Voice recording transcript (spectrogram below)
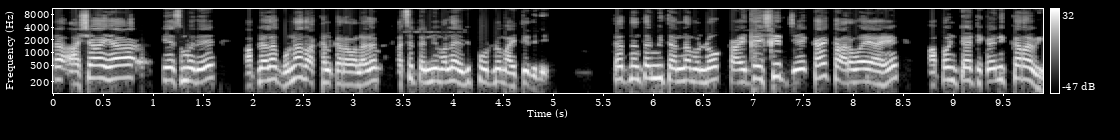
तर अशा ह्या केसमध्ये आपल्याला गुन्हा दाखल करावा लागेल असं त्यांनी मला याची पूर्ण माहिती दिली. त्यानंतर मी त्यांना म्हणलो कायदेशीर जे काय कारवाई आहे आपण त्या ठिकाणी करावी.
